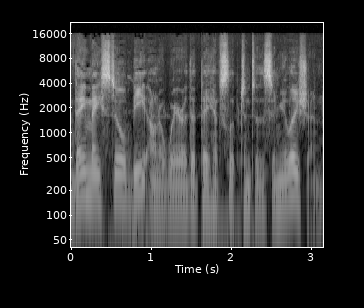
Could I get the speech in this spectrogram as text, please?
They may still be unaware that they have slipped into the simulation.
